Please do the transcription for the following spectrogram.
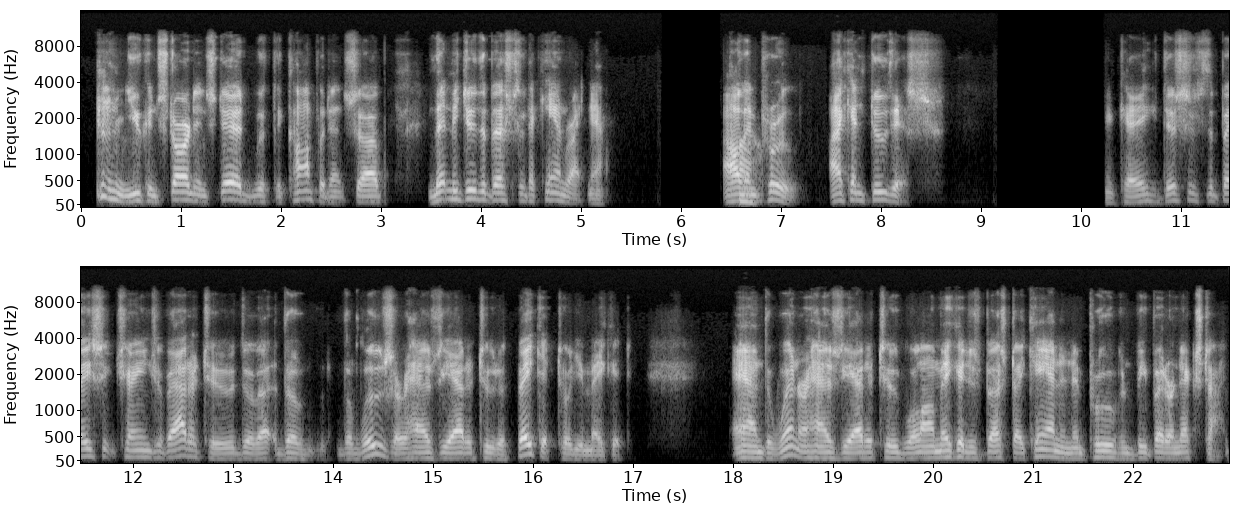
you can start instead with the confidence of, let me do the best that I can right now. I'll Wow. improve. I can do this. Okay, this is the basic change of attitude. The the the loser has the attitude of fake it till you make it. And the winner has the attitude, well, I'll make it as best I can and improve and be better next time.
